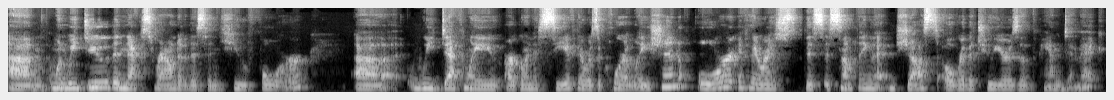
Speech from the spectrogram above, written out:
um, when we do the next round of this in Q4, uh, we definitely are going to see if there was a correlation or if there was this is something that just over the two years of the pandemic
